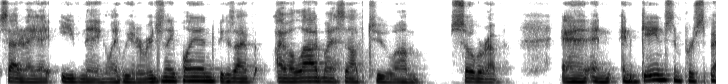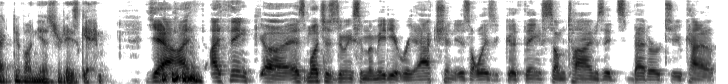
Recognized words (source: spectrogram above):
Saturday evening like we had originally planned because I've I've allowed myself to um, sober up and and and gain some perspective on yesterday's game. Yeah, I, I think uh, as much as doing some immediate reaction is always a good thing, sometimes it's better to kind of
